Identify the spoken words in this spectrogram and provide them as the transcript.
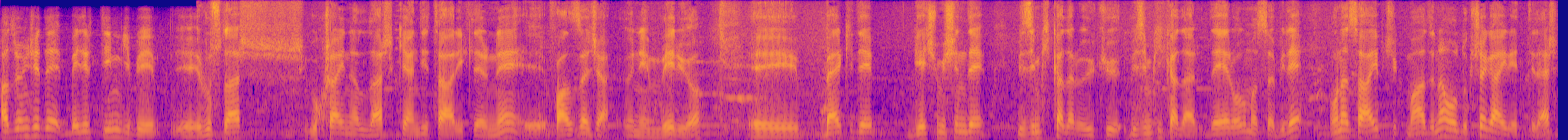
Az önce de belirttiğim gibi e, Ruslar, Ukraynalılar kendi tarihlerine e, fazlaca önem veriyor. E, belki de geçmişinde bizimki kadar öykü, bizimki kadar değer olmasa bile ona sahip çıkma adına oldukça gayrettiler.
